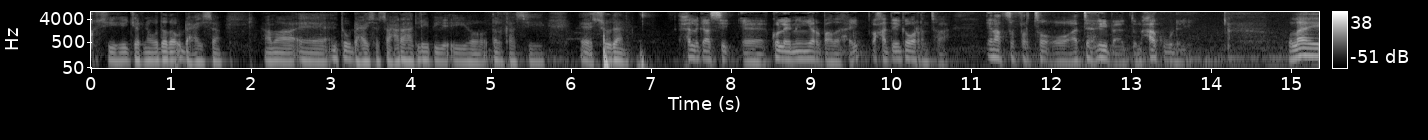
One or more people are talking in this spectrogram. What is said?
ku sii jirnay waddada udhexeysa ama inta udhexeysa saxaraha libiya iyo dalkaasi suudaan. Xilligaasi kolley nin yar baad ahayd. Waxaad iiga warantaa inaad safarto oo aad tahriib aado maxaa kugu dhaliyay wallaahi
